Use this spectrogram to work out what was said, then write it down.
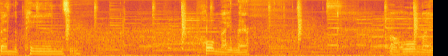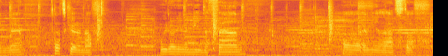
bend the pins and whole nightmare. A whole nightmare. That's good enough. We don't even need the fan uh, any of that stuff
